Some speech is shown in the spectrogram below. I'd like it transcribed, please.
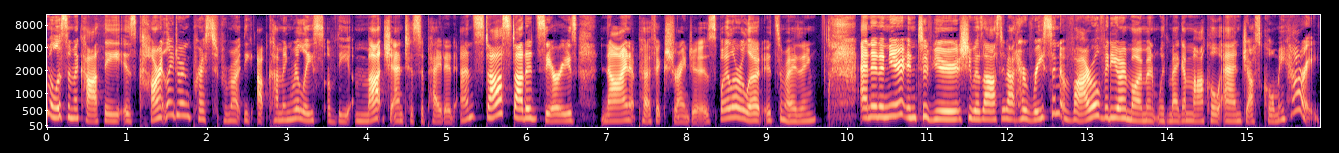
Melissa McCarthy is currently doing press to promote the upcoming release of the much anticipated and star studded series Nine Perfect Strangers. Spoiler alert, it's amazing. And in a new interview, she was asked about her recent viral video moment with Meghan Markle and Just Call Me Harry.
